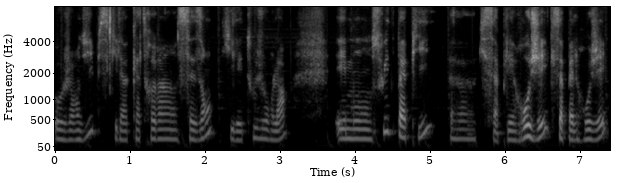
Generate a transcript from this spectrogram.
aujourd'hui puisqu'il a 96 ans, qu'il est toujours là et mon sweet papy, qui s'appelait Roger, qui s'appelle Roger,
